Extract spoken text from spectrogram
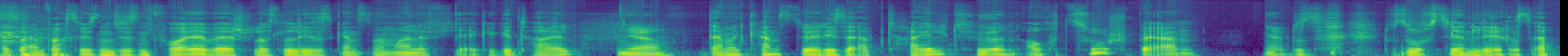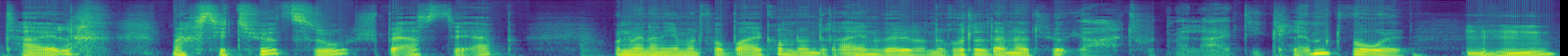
Also einfach diesen, diesen Feuerwehrschlüssel, dieses ganz normale viereckige Teil. Ja. damit kannst du ja diese Abteiltüren auch zusperren. Ja, du, du suchst dir ein leeres Abteil, machst die Tür zu, sperrst sie ab Und wenn dann jemand vorbeikommt und rein will und rüttelt an der Tür, ja, tut mir leid, die klemmt wohl. Mhm.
